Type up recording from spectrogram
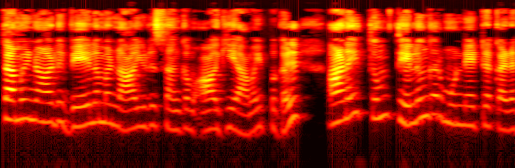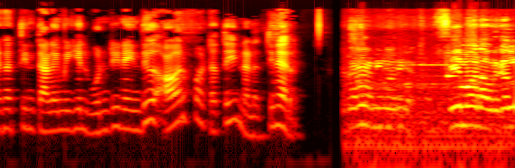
தமிழ்நாடு வேலம நாயுடு சங்கம் ஆகிய அமைப்புகள் அனைத்தும் தெலுங்கர் முன்னேற்ற கழகத்தின் தலைமையில் ஒன்றிணைந்து ஆர்ப்பாட்டத்தை நடத்தினர். சீமான் அவர்கள்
